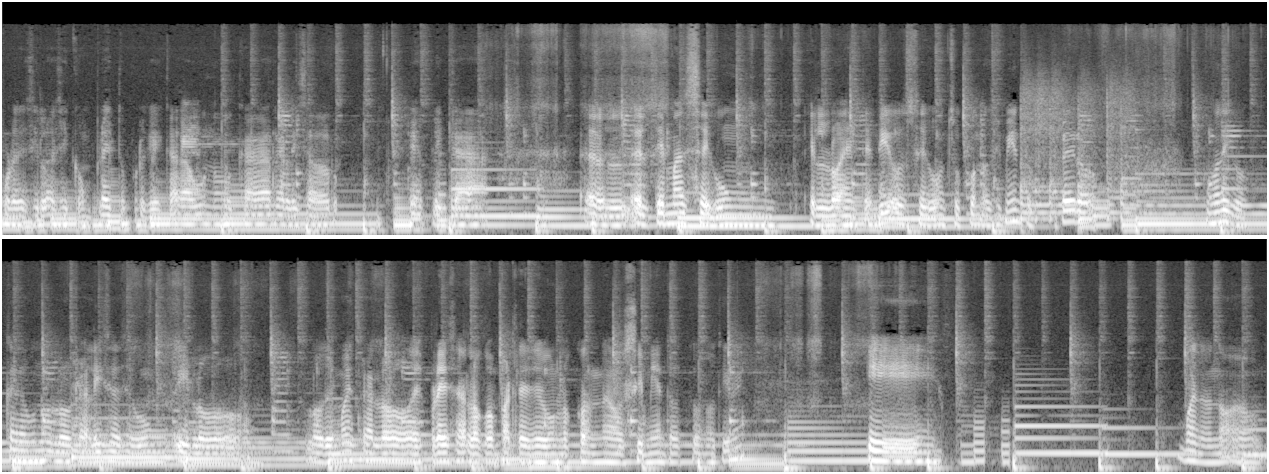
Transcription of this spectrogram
por decirlo así completo porque cada uno cada realizador explica el, tema según lo ha entendido según su conocimiento. Pero como digo cada uno lo realiza según y lo, lo demuestra lo expresa lo comparte según los conocimientos que uno tiene. Y bueno, no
